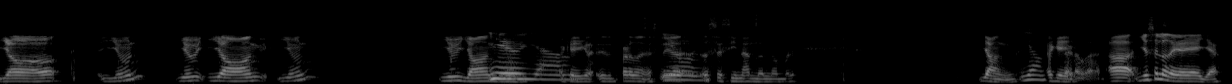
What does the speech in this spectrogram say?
Yo Yun. Yu Young Yun. Yu Young. Young. Ok, eh, perdón, estoy Young. asesinando el nombre. Young. Young, Ok, perdón. ah, yo se lo daría a ella.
